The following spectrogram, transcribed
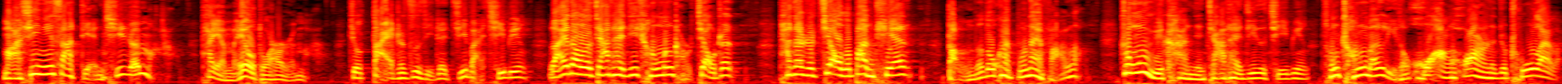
马西尼萨点齐人马，他也没有多少人马。就带着自己这几百骑兵来到了迦太基城门口叫阵。他在这叫了半天，等的都快不耐烦了。终于看见迦太基的骑兵从城门里头晃晃的就出来了。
